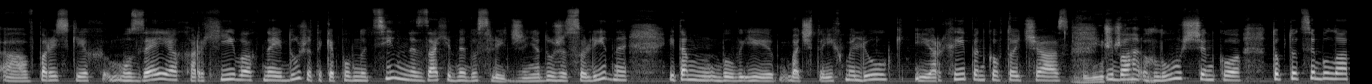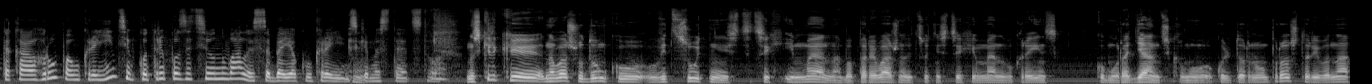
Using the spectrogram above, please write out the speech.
е, в паризьких музеях, архівах. В неї дуже таке повноцінне західне дослідження, дуже солідне. І там був і, бачите, і Хмелюк, і Архипенко в той час, і Глущенко. бага... Глущенко. Тобто це була така група українців, котрі позиціонували себе як українське мистецтво. Наскільки, на вашу думку, відсутність цих імен або переважна відсутність цих імен в українському радянському культурному просторі, вона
